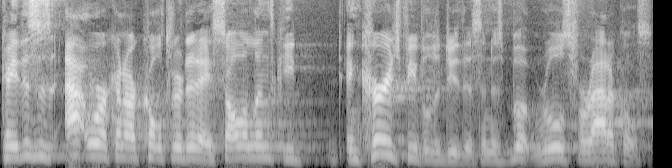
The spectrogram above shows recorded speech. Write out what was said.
Okay, this is at work in our culture today. Saul Alinsky encouraged people to do this in his book, Rules for Radicals.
